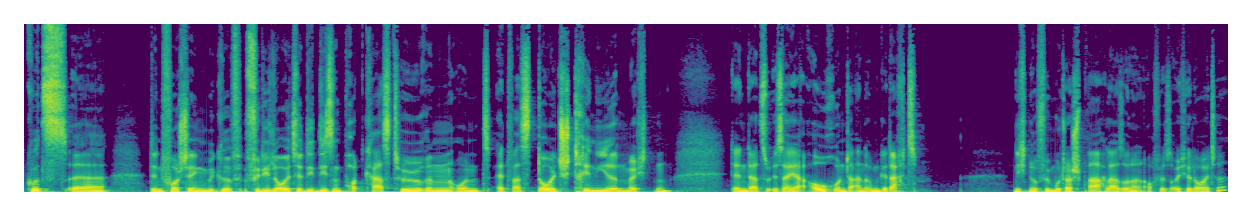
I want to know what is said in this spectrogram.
kurz äh, den vollständigen Begriff für die Leute, die diesen Podcast hören und etwas Deutsch trainieren möchten. Denn dazu ist er ja auch unter anderem gedacht. Nicht nur für Muttersprachler, sondern auch für solche Leute.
